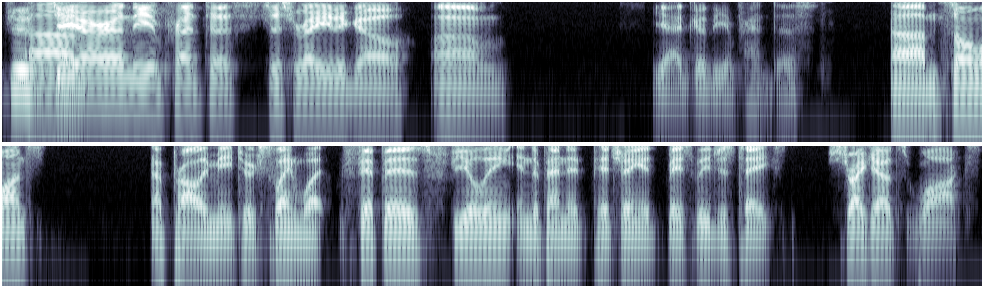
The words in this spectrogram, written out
Just Um, JR and The Apprentice, just ready to go. Um, yeah, I'd go The Apprentice. Um, someone wants uh, probably me to explain what FIP is fielding independent pitching. It basically just takes strikeouts, walks,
